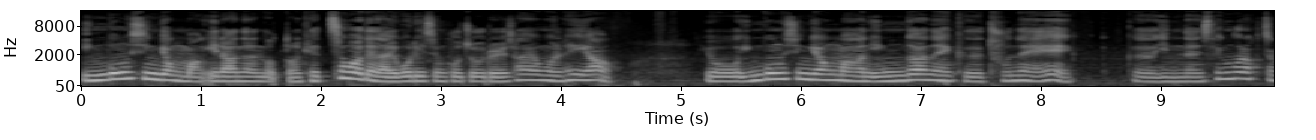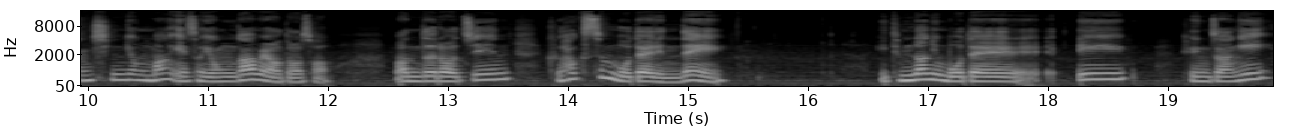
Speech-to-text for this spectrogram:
인공신경망이라는 어떤 계층화된 알고리즘 구조를 사용을 해요. 요 인공신경망은 인간의 그 두뇌에 그 있는 생물학적 신경망에서 영감을 얻어서 만들어진 그 학습 모델인데 이 딥러닝 모델이 굉장히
